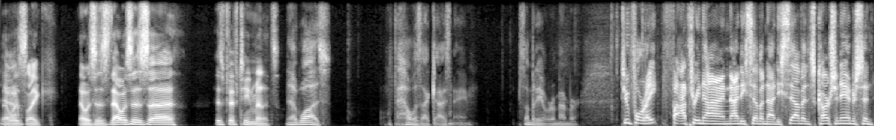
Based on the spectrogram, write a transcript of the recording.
That Yeah. was like that was his that was his uh his 15 minutes. That was. What the hell was that guy's name? Somebody will remember. 248 539 9797. It's Carson Anderson.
